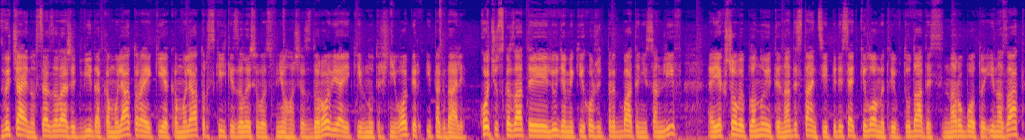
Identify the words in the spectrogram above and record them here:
Звичайно, все залежить від акумулятора, який акумулятор, скільки залишилось в нього ще здоров'я, який внутрішній опір і так далі. Хочу сказати людям, які хочуть придбати Nissan Leaf, е, якщо ви плануєте на дистанції 50 км туди десь на роботу і назад.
